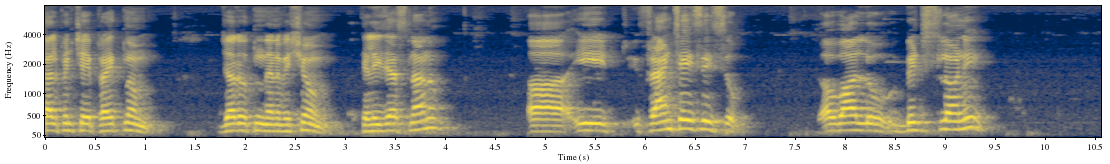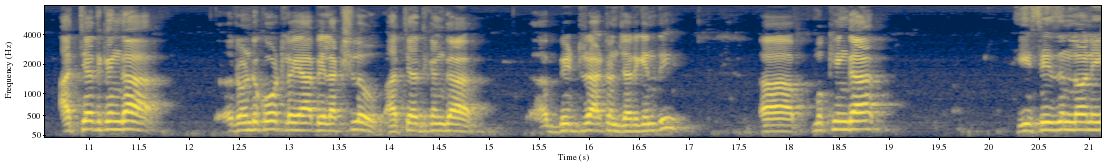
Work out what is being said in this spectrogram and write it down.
కల్పించే ప్రయత్నం జరుగుతుందనే విషయం తెలియజేస్తున్నాను. ఈ ఫ్రాంచైజీస్ వాళ్ళు బిడ్స్లోని అత్యధికంగా రెండు కోట్ల యాభై లక్షలు అత్యధికంగా బిడ్ రావటం జరిగింది. ముఖ్యంగా ఈ సీజన్లోని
